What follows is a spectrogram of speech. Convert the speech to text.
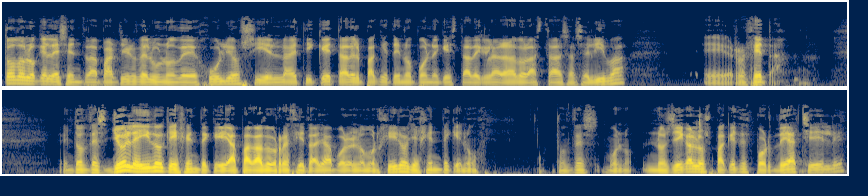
todo lo que les entra a partir del 1 de julio, si en la etiqueta del paquete no pone que está declarado las tasas, el IVA, eh, receta. Entonces, yo he leído que hay gente que ha pagado receta ya por el No y hay gente que no. Entonces, bueno, nos llegan los paquetes por DHL.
